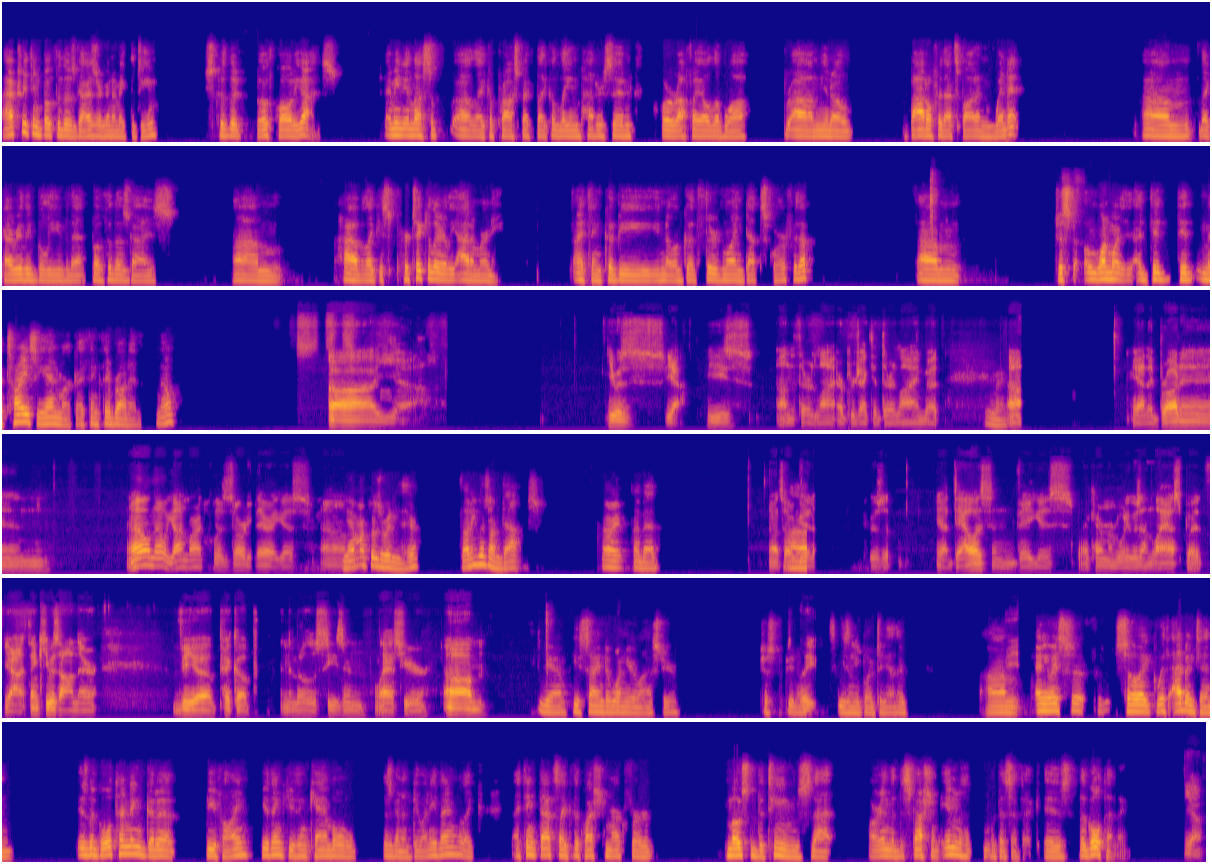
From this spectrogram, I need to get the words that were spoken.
I actually think both of those guys are going to make the team, just because they're both quality guys. I mean, unless uh, like a prospect like Elaine Pedersen or Raphael Lavoie, um, you know, battle for that spot and win it. Um, like I really believe that both of those guys um have like it's particularly Adam Erne, I think could be, you know, a good third line depth scorer for them. Um just uh, one more I did did Mattias Janmark, I think they brought in. No? Uh, yeah, he was. Yeah, he's on the third line or projected third line, but Right. yeah, they brought in. Well, no, Janmark was already there, I guess. Um, Janmark was already there. Thought he was on Dallas. All right, my bad. No, it's all Uh, good. It was, yeah, Dallas and Vegas. But I can't remember what he was on last, but yeah, I think he was on there via pickup in the middle of the season last year. Um, Yeah, he signed a one year last year. Just you know, they- season he put together. Um. Anyway, so so like with Edmonton, is the goaltending gonna be fine? You think? You think Campbell is gonna do anything? Like, I think that's like the question mark for most of the teams that are in the discussion in the Pacific is the goaltending. yeah,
